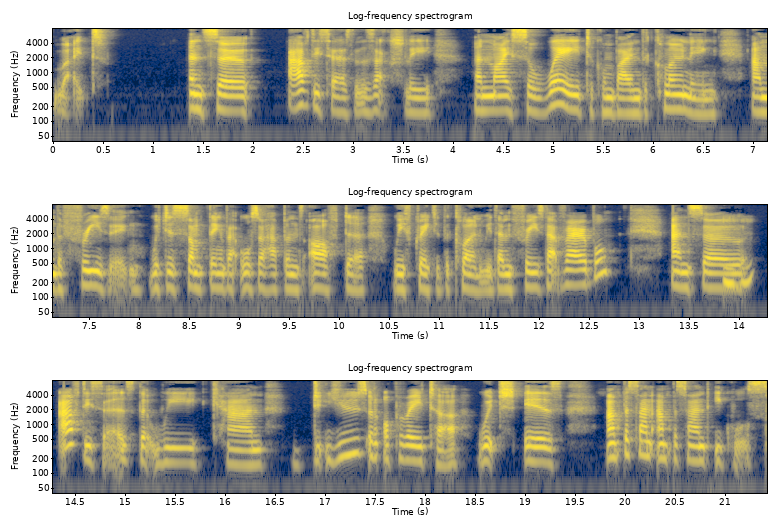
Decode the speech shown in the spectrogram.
Right. And so Avdi says that there's actually a nicer way to combine the cloning and the freezing, which is something that also happens after we've created the clone. We then freeze that variable. And so mm-hmm. Avdi says that we can d- use an operator which is ampersand ampersand equals.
